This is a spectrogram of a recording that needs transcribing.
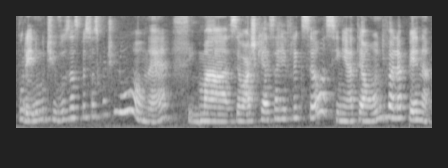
por N motivos, as pessoas continuam, né? Sim. Mas eu acho que essa reflexão, assim, é até onde vale a pena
